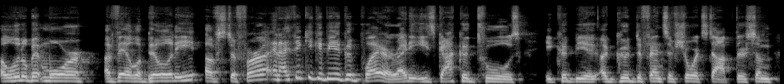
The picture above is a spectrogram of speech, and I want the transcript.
a little bit more availability of Stafura. And I think he could be a good player, right? He's got good tools. He could be a, a good defensive shortstop. There's some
